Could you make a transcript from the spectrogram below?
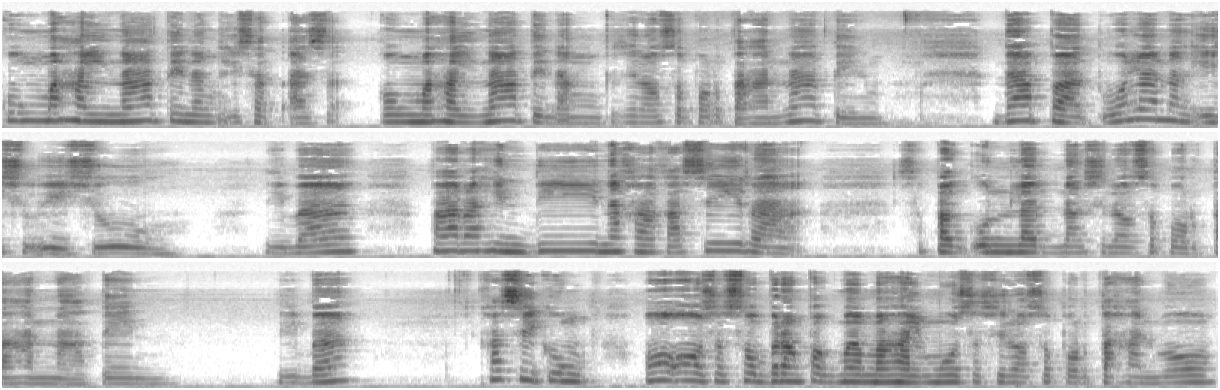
kung mahal natin ang isa't asa, kung mahal natin ang sinusuportahan natin, dapat wala nang issue-issue. Diba? Para hindi nakakasira sa pag-unlad ng sinusuportahan natin. 'Di ba? Kasi kung oo sa sobrang pagmamahal mo sa sinusuportahan mo,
